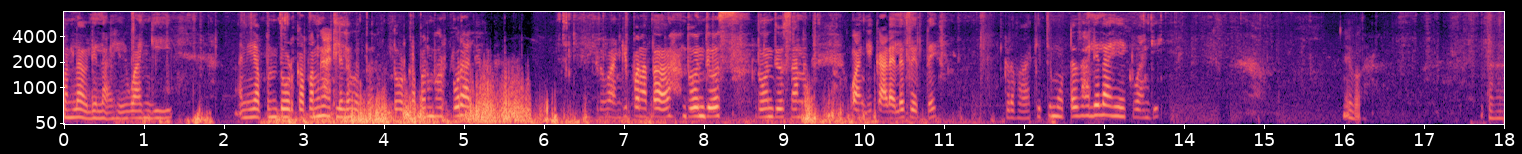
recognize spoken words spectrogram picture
पण लावलेलं आहे. वांगी. आणि आपण दोडका पण घातलेलं होतं. दोडका पण भरपूर आलेला. इकडं वांगी पण आता दोन दिवस दोन दिवसानं वांगी काढायलाच येते. इकडं बघा किती मोठं झालेलं आहे एक वांगी. हे बघा. आता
